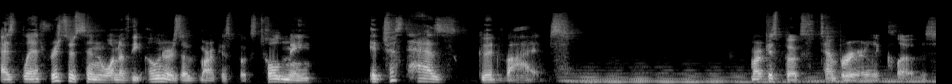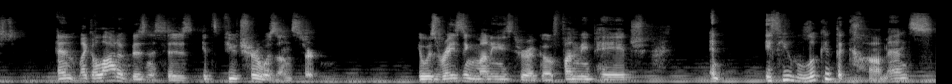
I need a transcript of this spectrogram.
As Blanche Richardson, one of the owners of Marcus Books, told me, it just has good vibes. Marcus Books temporarily closed. And like a lot of businesses, its future was uncertain. It was raising money through a GoFundMe page if you look at the comments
